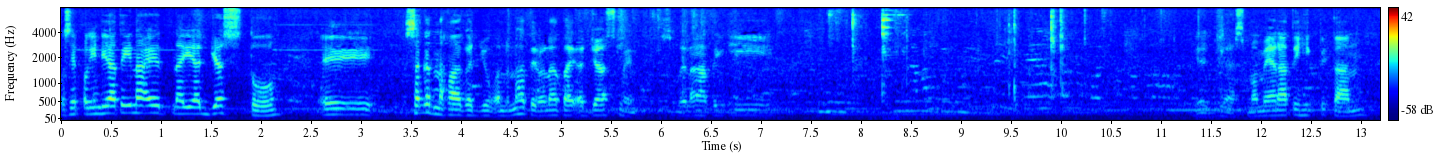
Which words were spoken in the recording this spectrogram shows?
Kasi pag hindi natin na- na-adjust to, eh, sagad na kagad yung ano natin, wala tayo adjustment. So, kailangan natin i- i-adjust. Mamaya natin higpitan.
